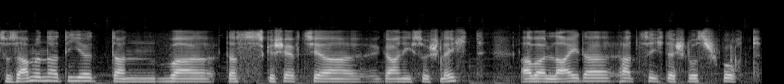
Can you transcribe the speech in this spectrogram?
zusammen addiert, dann war das Geschäftsjahr gar nicht so schlecht. Aber leider hat sich der Schlussspurt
